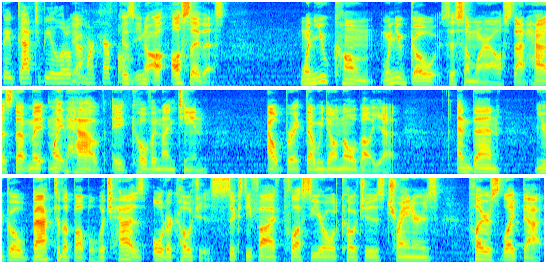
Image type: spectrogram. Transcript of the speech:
they've got to be a little bit more careful. Because you know, I'll, I'll say this: when you come, when you go to somewhere else that has that may, might have a COVID nineteen outbreak that we don't know about yet, and then you go back to the bubble, which has older coaches, sixty five plus year old coaches, trainers, players like that,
